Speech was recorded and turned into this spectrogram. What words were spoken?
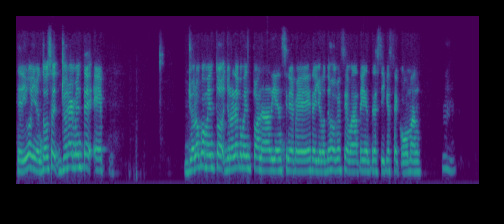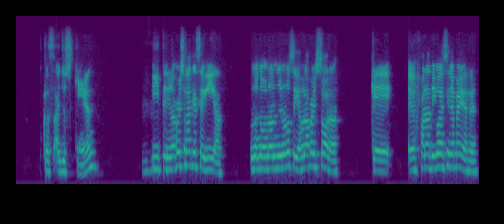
Te digo yo, entonces yo realmente, yo lo comento, yo no le comento a nadie en CinePR, yo los dejo que se maten entre sí, que se coman, because I just can't. Y tenía una persona que seguía, no, no, no, yo no lo seguía, es una persona que es fanático de CinePR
